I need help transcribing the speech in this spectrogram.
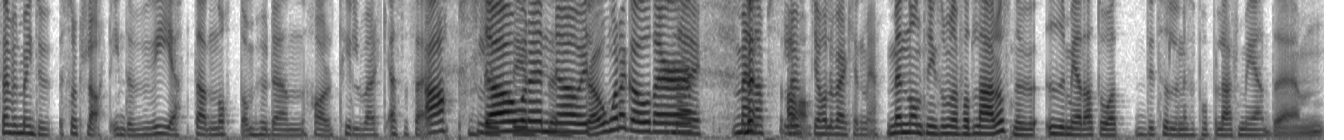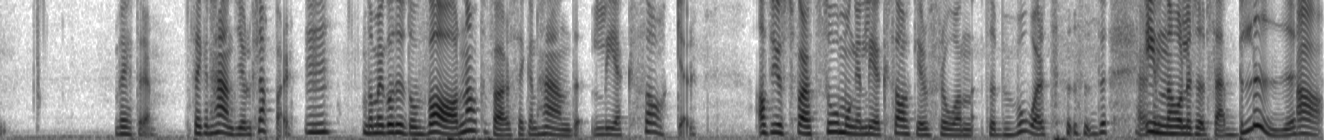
Sen vill man inte, såklart inte veta något om hur den har tillverkat. Alltså så här, Absolut Don't wanna inte. know it. Don't wanna go there. Nej, men, Men- absolut, ja. jag håller verkligen med. Men någonting som vi har fått lära oss nu i och med att då att det tydligen är så populärt med, ehm, vad heter det, second hand julklappar. Mm. De har gått ut och varnat för second hand leksaker. Alltså just för att så många leksaker från typ vår tid Perfekt. innehåller typ så bly Ja.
